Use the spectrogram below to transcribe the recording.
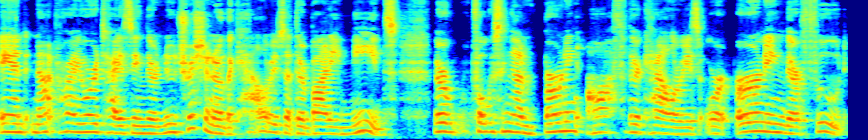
and not prioritizing their nutrition or the calories that their body needs. They're focusing on burning off their calories or earning their food.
